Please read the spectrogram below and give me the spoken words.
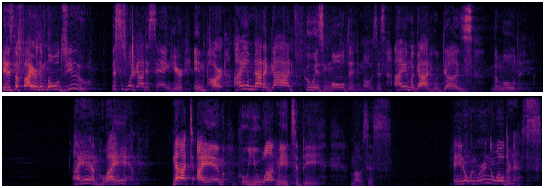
It is the fire that molds you. This is what God is saying here in part. I am not a God who is molded, Moses. I am a God who does the molding. I am who I am, not I am who you want me to be, Moses. And you know, when we're in the wilderness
